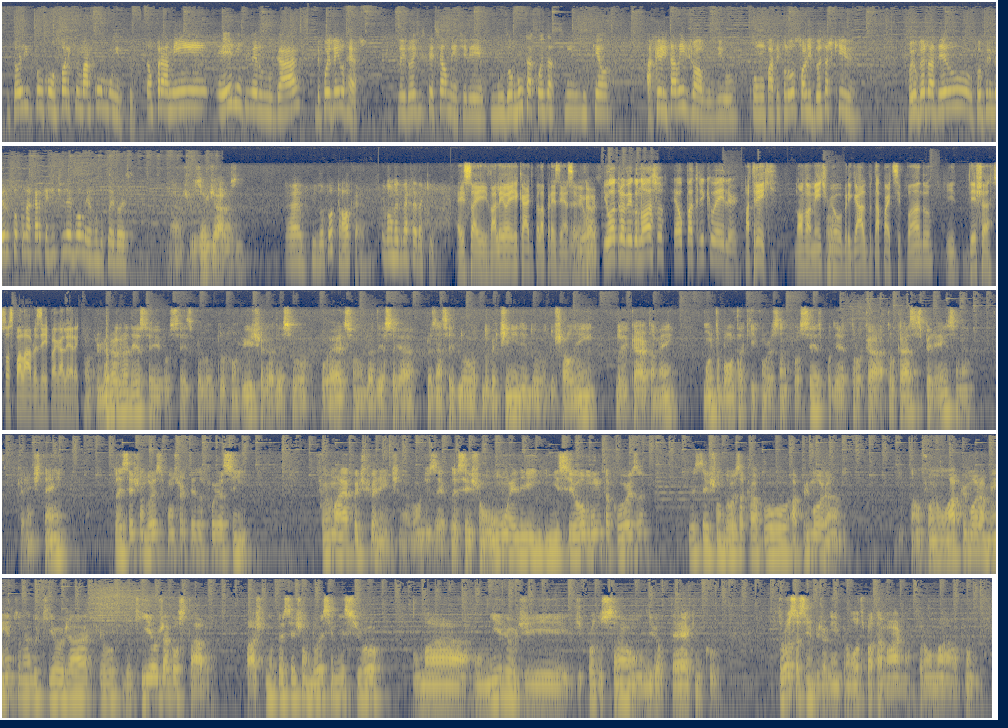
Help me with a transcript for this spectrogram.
Então ele foi um console que me marcou muito. Então para mim, ele em primeiro lugar, depois vem o resto. O Play 2 especialmente, ele mudou muita coisa assim do que eu acreditava em jogos. E o, como o Patrick falou, o Solid 2 acho que foi o verdadeiro, foi o primeiro soco na cara que a gente levou mesmo do Play 2. É, o divisor de águas, né? É, divisor total, cara. E vamos ver o que vai sair daqui. É isso aí. Valeu aí, Ricardo, pela presença, É, viu? Ricardo. E o outro amigo nosso é o Patrick Whaler. Patrick, novamente, meu obrigado por estar participando e deixa suas palavras aí pra galera aqui. Bom, primeiro eu agradeço aí vocês pelo, pelo convite, agradeço o Edson, agradeço a presença aí do, do Bettini, do, do Shaolin, do Ricardo também. Muito bom estar aqui conversando com vocês, poder trocar, trocar essa experiência né, que a gente tem. PlayStation 2 com certeza foi assim, foi uma época diferente, né? Vamos dizer, PlayStation 1 ele iniciou muita coisa, PlayStation 2 acabou aprimorando. Então foi um aprimoramento, né, do que eu já que eu, do que eu já gostava. Eu acho que no PlayStation 2 se iniciou uma, um nível de, de produção, um nível técnico, trouxe assim o videogame para um outro patamar, né? para, um,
